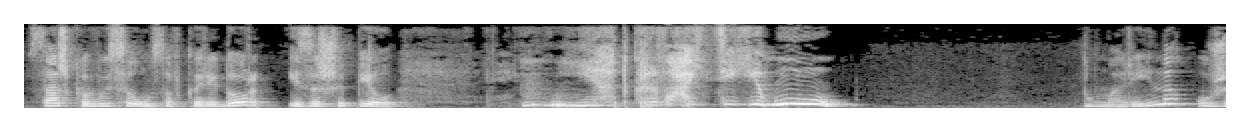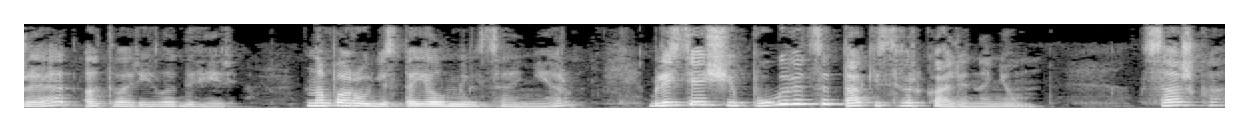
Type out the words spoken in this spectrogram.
Сашка высунулся в коридор и зашипел. «Не открывайте ему!» Но Марина уже отворила дверь. На пороге стоял милиционер. Блестящие пуговицы так и сверкали на нем. Сашка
